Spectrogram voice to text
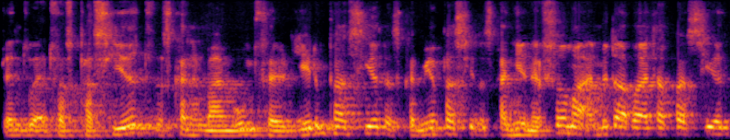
wenn so etwas passiert, das kann in meinem Umfeld jedem passieren, das kann mir passieren, das kann hier in der Firma einem Mitarbeiter passieren,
